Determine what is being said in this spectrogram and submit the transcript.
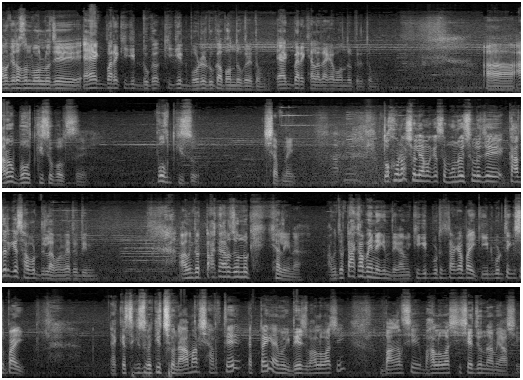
আমাকে তখন বলল যে একবারে ক্রিকেট ঢুকা ক্রিকেট বোর্ডে ঢুকা বন্ধ করে দেবো। একবারে খেলা দেখা বন্ধ করে দেবো। আরও বহুত কিছু বলছে। বহুত কিছু। হিসাব নেই। তখন আসলে আমার কাছে মনে হয়েছিল যে কাদেরকে সাপোর্ট দিলাম আমি এতদিন? আমি তো টাকার জন্য খেলি না। আমি তো টাকা পাই না কিন্তু আমি ক্রিকেট বোর্ডে টাকা পাই ক্রিকেট বোর্ড থেকে কিছু পাই। কাছে কিছু কিচ্ছু না। আমার স্বার্থে একটাই আমি দেশ ভালোবাসি বাংলাদেশে ভালোবাসি সেজন্য আমি আসি।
